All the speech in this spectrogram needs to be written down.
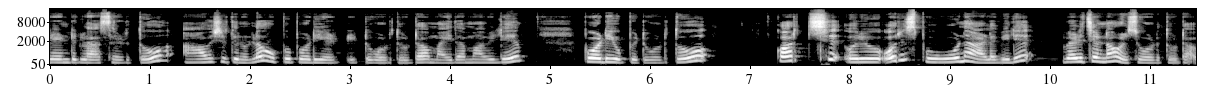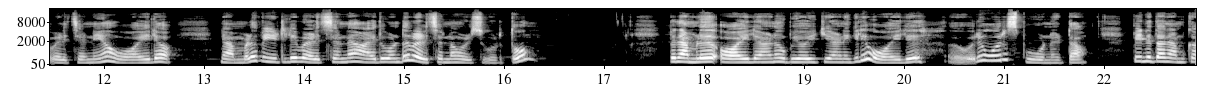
രണ്ട് ഗ്ലാസ് എടുത്തു. ആവശ്യത്തിനുള്ള ഉപ്പ് പൊടി ഇട്ട് കൊടുത്തു കേട്ടോ. മൈദ മാവിൽ പൊടി ഉപ്പിട്ട് കൊടുത്തു. കുറച്ച് ഒരു ഒരു സ്പൂൺ അളവിൽ വെളിച്ചെണ്ണ ഒഴിച്ചു കൊടുത്തു കേട്ടോ വെളിച്ചെണ്ണയോ ഓയിലോ നമ്മൾ വീട്ടിൽ വെളിച്ചെണ്ണ ആയതുകൊണ്ട് വെളിച്ചെണ്ണ ഒഴിച്ചു കൊടുത്തു. ഇപ്പം നമ്മൾ ഓയിലാണ് ഉപയോഗിക്കുകയാണെങ്കിൽ ഓയിൽ ഒരു ഒരു സ്പൂൺ കേട്ടോ പിന്നെ ഇതാ നമുക്ക്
